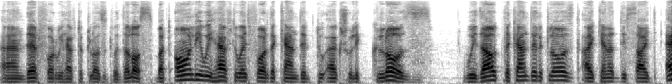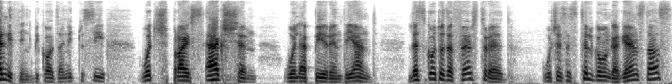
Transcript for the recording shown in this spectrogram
And therefore we have to close it with a loss. But only we have to wait for the candle to actually close. Without the candle closed, I cannot decide anything because I need to see which price action will appear in the end. Let's go to the first trade, which is still going against us.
